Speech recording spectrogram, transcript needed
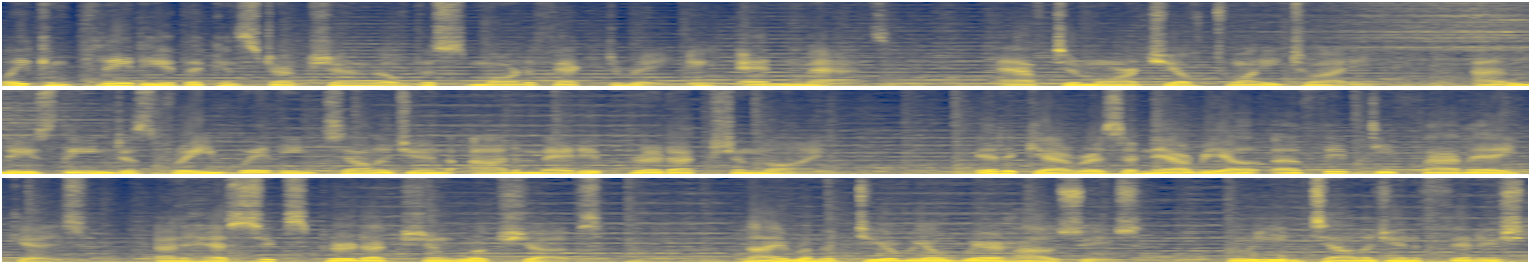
We completed the construction of the smart factory in Enmans after March of 2020 and leads the industry with intelligent automated production line. It covers an area of 55 acres and has six production workshops, nine raw material warehouses, three intelligent finished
